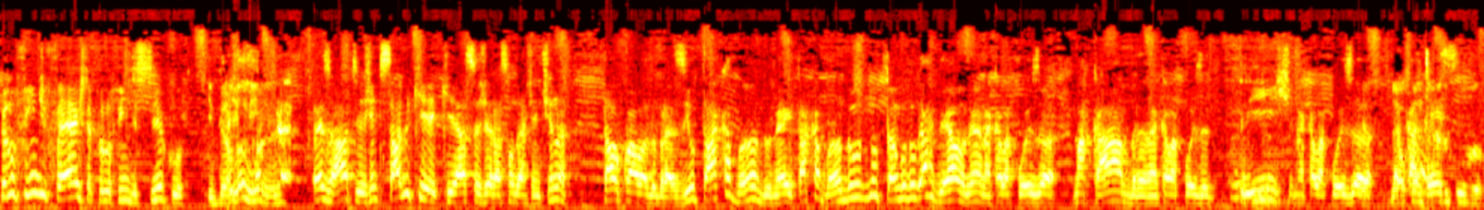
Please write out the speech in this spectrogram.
pelo fim de festa, pelo fim de ciclo. E pelo domínio, né? Exato, e a gente sabe que, que essa geração da Argentina, tal qual a do Brasil, tá acabando, né? E tá acabando no tango do Gardel, né? Naquela coisa macabra, naquela coisa triste, naquela coisa ao contrário, do,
